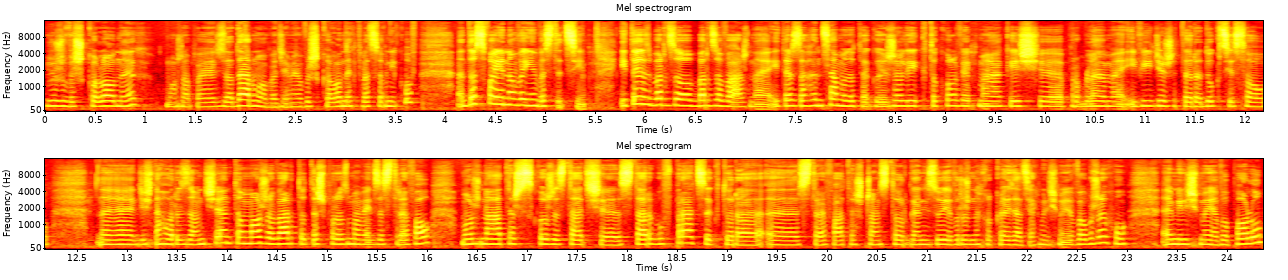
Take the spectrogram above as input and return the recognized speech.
już wyszkolonych, można powiedzieć za darmo będzie miał wyszkolonych pracowników do swojej nowej inwestycji. I to jest bardzo, bardzo ważne i też zachęcamy do tego, jeżeli ktokolwiek ma jakieś e, problemy i widzi, że te redukcje są e, gdzieś na horyzoncie, to może warto też porozmawiać ze strefą. Można też skorzystać e, z targów pracy, które strefa też często organizuje w różnych lokalizacjach. Mieliśmy je w Wałbrzychu, mieliśmy je w Opolu.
